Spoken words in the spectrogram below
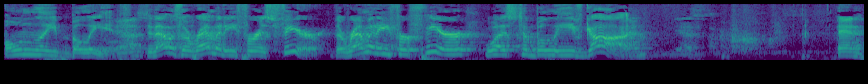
only believe." Yes. So that was the remedy for his fear. The remedy for fear was to believe God. Yes. And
